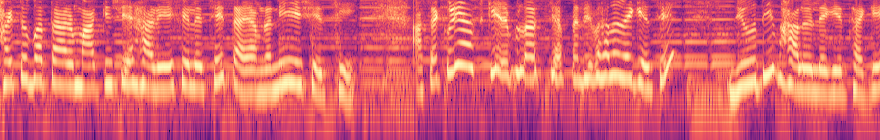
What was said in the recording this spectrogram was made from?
হয়তো বা তার মাকে সে হারিয়ে ফেলেছে, তাই আমরা নিয়ে এসেছি। আশা করি আজকের ব্লগটি আপনাদের ভালো লেগেছে। যদি ভালো লেগে থাকে,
